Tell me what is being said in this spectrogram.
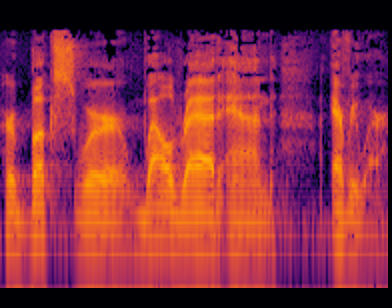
Her books were well read and everywhere.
